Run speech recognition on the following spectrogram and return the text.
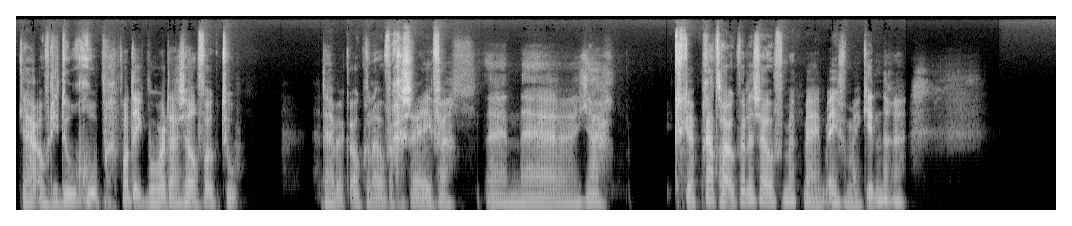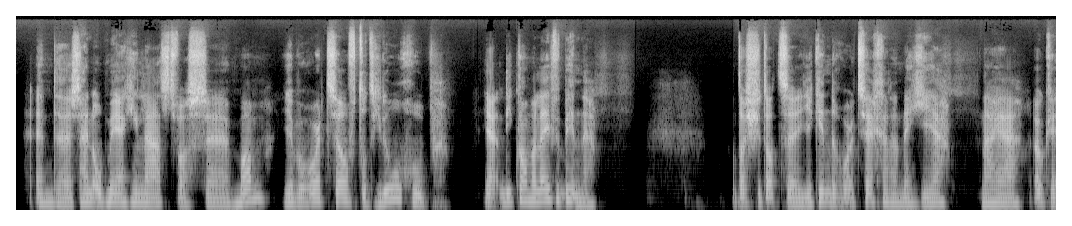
ja, over die doelgroep, want ik behoor daar zelf ook toe. Daar heb ik ook al over geschreven. En ja, ik praat er ook wel eens over met mijn, een van mijn kinderen. En uh, zijn opmerking laatst was: uh, Mam, je behoort zelf tot die doelgroep. Ja, die kwam wel even binnen. Want als je dat uh, je kinderen hoort zeggen, dan denk je: Ja, nou ja, oké,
